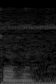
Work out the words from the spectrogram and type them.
Muchas.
